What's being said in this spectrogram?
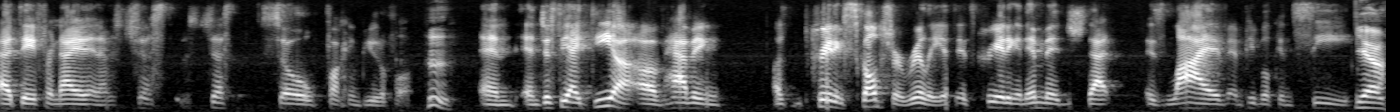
at Day for Night, and I was just it was just so fucking beautiful. Hmm. And and just the idea of having a, creating sculpture. Really, it's it's creating an image that is live and people can see Yeah.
